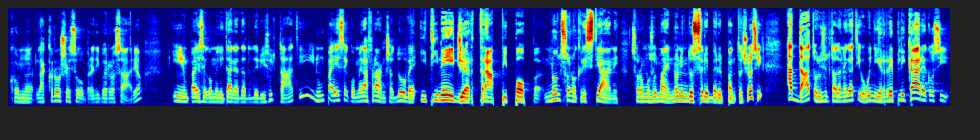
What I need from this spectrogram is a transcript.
con la croce sopra, tipo il rosario. In un paese come l'Italia ha dato dei risultati, in un paese come la Francia, dove i teenager trap hip hop non sono cristiani, sono musulmani, non indosserebbero il pantaloncino così, ha dato un risultato negativo. Quindi replicare così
